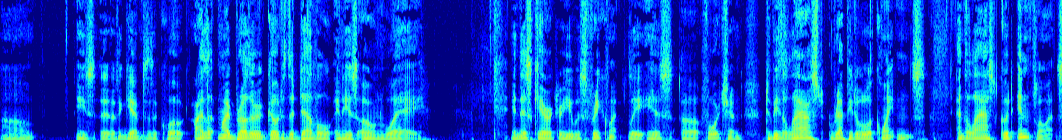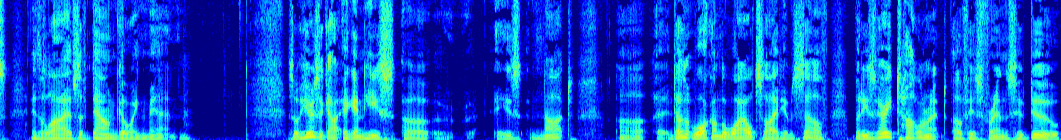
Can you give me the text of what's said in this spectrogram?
Um, he's uh, again to the quote i let my brother go to the devil in his own way. In this character he was frequently his uh, fortune to be the last reputable acquaintance and the last good influence in the lives of downgoing men. So here's a guy again he's uh, he's not uh, doesn't walk on the wild side himself, but he's very tolerant of his friends who do,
